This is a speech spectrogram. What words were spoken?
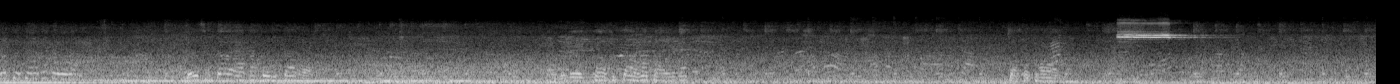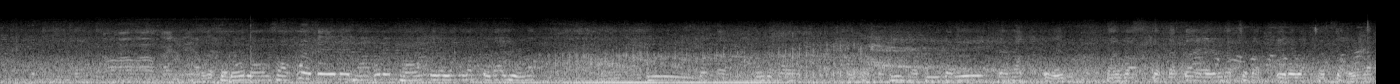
รัตเจอครับเอราวัณเบอร์สิบเก้าออกครับเบอร์สิบเก้าออก เอาไปเลยเก้าสิบเข้าไปนะครับจากกระทอนเอาจะโดนลองสอบโอ้ยไม่ผ่านผู้เล่นของเอราวัณรับตัวได้อยู่ครับที่เจ้าของผู้เล่นของที่นาทีตอนนี้นะครับโอ้โหสร้างความกดดันได้เลยนะครับสำหรับเอราวัณชั้นเก่านะครับ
